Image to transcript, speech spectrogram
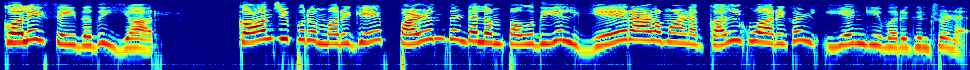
கொலை செய்தது யார்? காஞ்சிபுரம் அருகே பழந்தண்டலம் பகுதியில் ஏராளமான கல்குவாரிகள் இயங்கி வருகின்றன.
